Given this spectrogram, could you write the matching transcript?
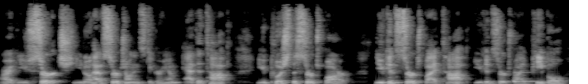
All right, you search. You know how to search on Instagram. At the top, you push the search bar. You can search by top, you can search by people,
